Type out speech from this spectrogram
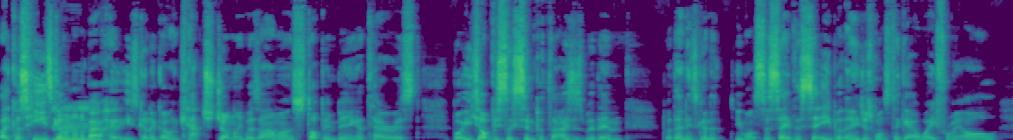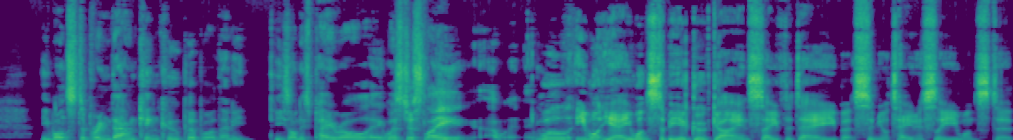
Like, because he's going on Mm. about how he's going to go and catch John Leguizamo and stop him being a terrorist, but he obviously sympathizes with him. But then he's gonna he wants to save the city, but then he just wants to get away from it all. He wants to bring down King Koopa, but then he he's on his payroll. It was just like Well, he want yeah, he wants to be a good guy and save the day, but simultaneously he wants to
